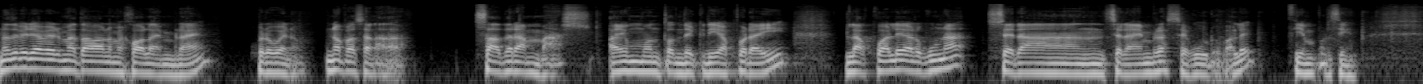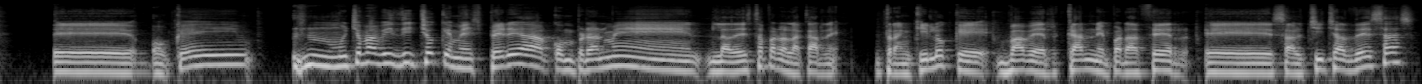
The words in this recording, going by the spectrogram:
No debería haber matado a lo mejor a la hembra, ¿eh? Pero bueno, no pasa nada. Saldrán más. Hay un montón de crías por ahí. Las cuales algunas serán, serán hembras seguro, ¿vale? 100%. Eh, ok. Mucho me habéis dicho que me espere a comprarme la de esta para la carne. Tranquilo que va a haber carne para hacer eh, salchichas de esas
